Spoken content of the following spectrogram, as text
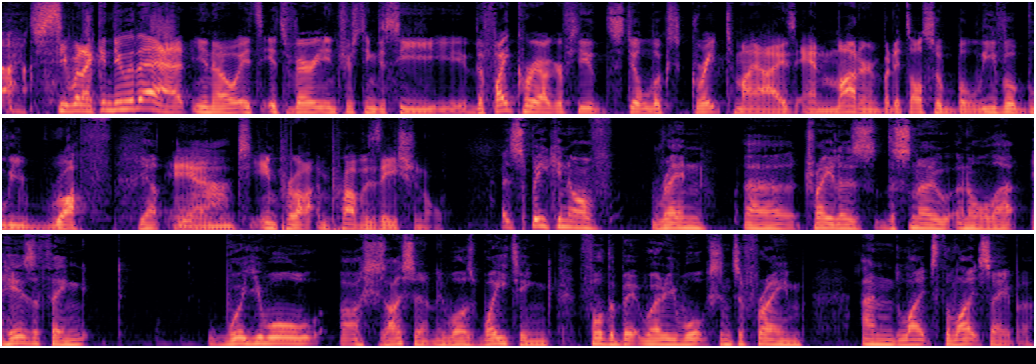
see what I can do with that. You know, it's it's very interesting to see the fight choreography still looks great to my eyes and modern, but it's also believably rough Yep. and impro- improvisational. Uh, Speaking of Ren uh, trailers, the snow, and all that, here's the thing. Were you all, oh, I certainly was, waiting for the bit where he walks into frame and lights the lightsaber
